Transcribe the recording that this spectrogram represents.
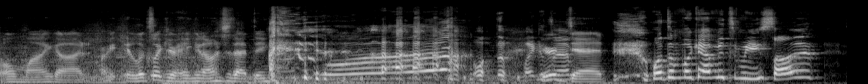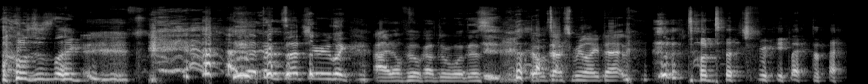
Oh my god. It looks like you're hanging on to that thing. what the fuck is you're happening? dead. What the fuck happened to me? You saw it? I was just like, that thing touched you. You're like, I don't feel comfortable with this. Don't touch me like that. don't touch me like that.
